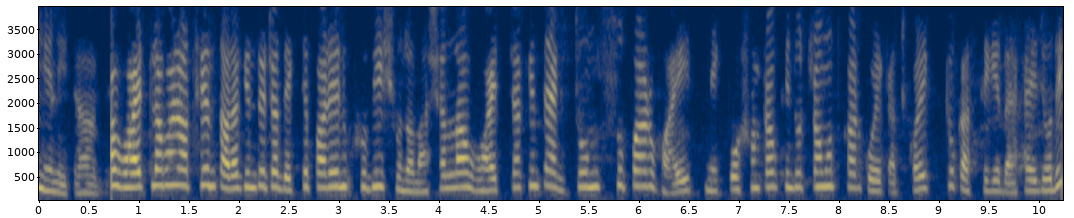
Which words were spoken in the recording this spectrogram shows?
নিয়ে নিতে হবে। হোয়াইট লাভার আছেন, তারা কিন্তু এটা দেখতে পারেন, খুবই সুন্দর। মার্শাল্লাহ হোয়াইটটা কিন্তু একদম সুপার হোয়াইট নেক পোর্শনটাও কিন্তু চমৎকার করে কাজ করে। একটু কাছ থেকে দেখায় যদি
